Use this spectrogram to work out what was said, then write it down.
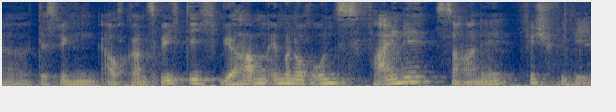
ja, deswegen auch ganz wichtig, wir haben immer noch uns feine Sahne Fischfilet.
